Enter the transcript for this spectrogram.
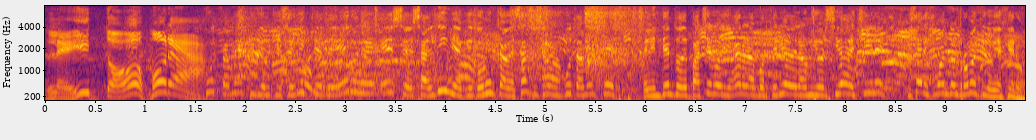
Leito, Mora. Justamente, y el que se viste de héroe es eh, Saldivia, que con un cabezazo salva justamente el intento de Pacheco llegar a la portería de la Universidad de Chile y sale jugando el romántico viajero.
